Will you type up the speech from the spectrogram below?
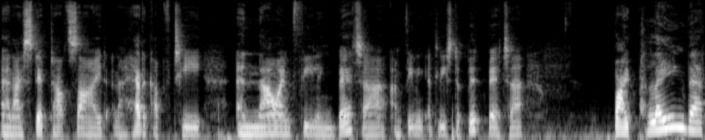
and I stepped outside and I had a cup of tea and now I'm feeling better. I'm feeling at least a bit better. By playing that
